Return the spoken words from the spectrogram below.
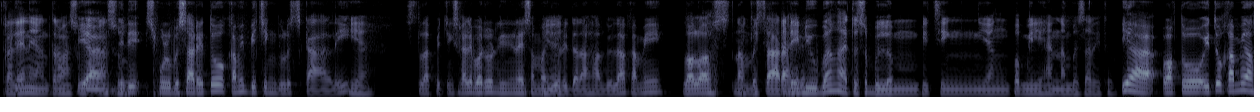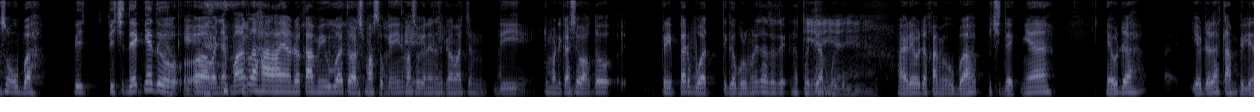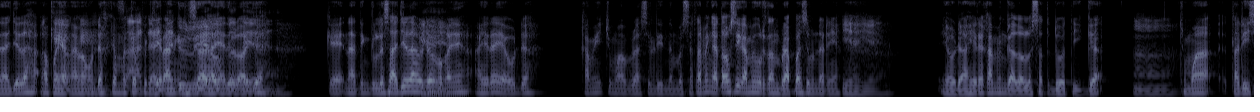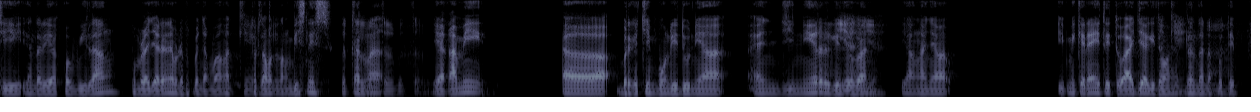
Kalian yang termasuk yang Ya, masuk. jadi 10 besar itu kami pitching dulu sekali. Iya. Setelah pitching sekali baru dinilai sama Iya. juri dan alhamdulillah kami lolos 6 Oke. besar. Ada yang diubah nggak tuh sebelum pitching yang pemilihan enam besar itu? Iya, waktu itu kami langsung ubah pi- pitch decknya tuh. Oke. Wah, banyak banget lah hal-hal yang udah kami ubah tuh harus masukin ini, Oke, masukin ini segala macam. Di cuma dikasih waktu prepare buat 30 menit atau satu Iya, jam iya, gitu. iya. Akhirnya udah kami ubah pitch decknya. Ya udah ya udahlah tampilin aja lah apa Oke, yang emang udah kami kepikiran gitu, dulu ya seadanya waktu dulu aja. ya. Kayak nothing tulus aja lah udah Iya, iya. pokoknya. Akhirnya ya udah kami cuma berhasil di 6 besar. Tapi nggak tahu sih kami urutan berapa sebenarnya. Iya, iya. Ya udah akhirnya kami nggak lolos 1 2 3. Heeh. Cuma tadi sih yang tadi aku bilang pembelajarannya dapat banyak banget Oke, terutama oke. tentang bisnis Betul, karena betul, betul. ya kami eh berkecimpung di dunia engineer gitu Iya, kan iya. yang hanya mikirnya itu itu aja gitu Oke, dalam tanda kutip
